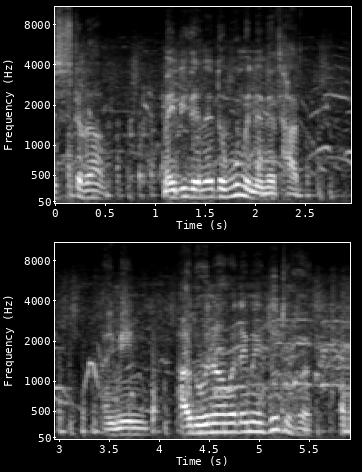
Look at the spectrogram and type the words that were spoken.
Mrs. Kadar, maybe they let a woman in that hut. I mean, how do we know what they may do to her?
